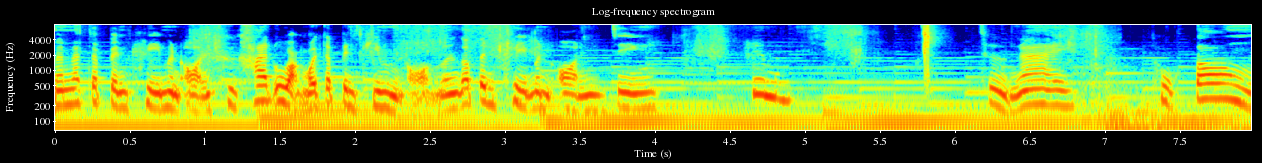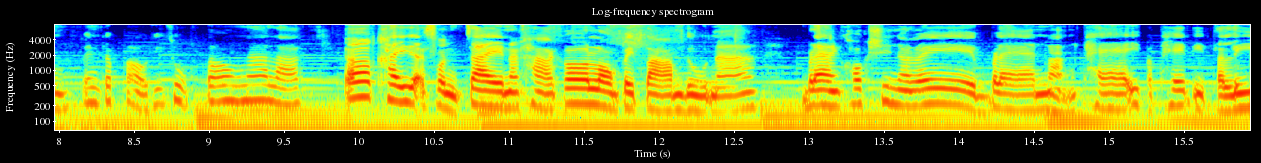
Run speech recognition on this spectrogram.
มันน่าจะเป็นครีมมันอ่อน คือคาดหวังว่าจะเป็นครีมมันอ่อน มันก็เป็นครีมมันอ่อนจริงเนี่ยมันถือง่ายถูกต้องเป็นกระเป๋าที่ถูกต้องน่ารัก ก็ใครสนใจนะคะ ก็ลองไปตามดูนะ แบรนด์คอกชินาเร่แบรนด์หนังแท้อีกประเทศอิตาลี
